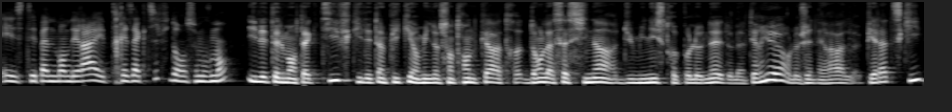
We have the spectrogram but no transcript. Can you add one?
Et Stéphane Bandera est très actif dans ce mouvement Il est tellement actif qu'il est impliqué en 1934 dans l'assassinat du ministre polonais de l'Intérieur, le général Pielacki.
